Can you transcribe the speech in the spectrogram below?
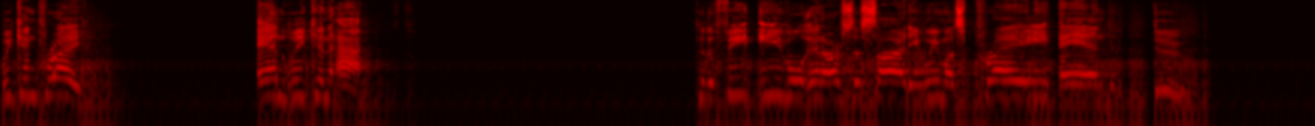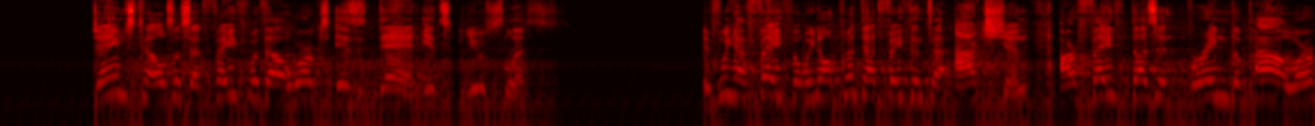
We can pray. And we can act. To defeat evil in our society, James tells us that faith without works is dead, it's useless. If we have faith but we don't put that faith into action, our faith doesn't bring the power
